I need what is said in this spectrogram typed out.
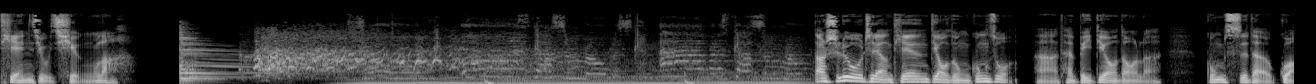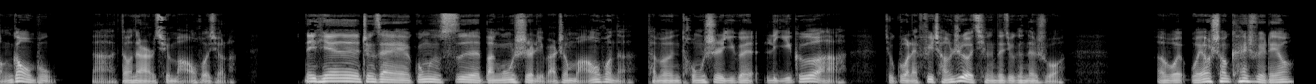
天就晴了。大石榴这两天调动工作啊，他被调到了公司的广告部啊，到那儿去忙活去了。那天正在公司办公室里边正忙活呢，他们同事一个李哥啊，就过来非常热情的就跟他说。呃，我我要烧开水了哟，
